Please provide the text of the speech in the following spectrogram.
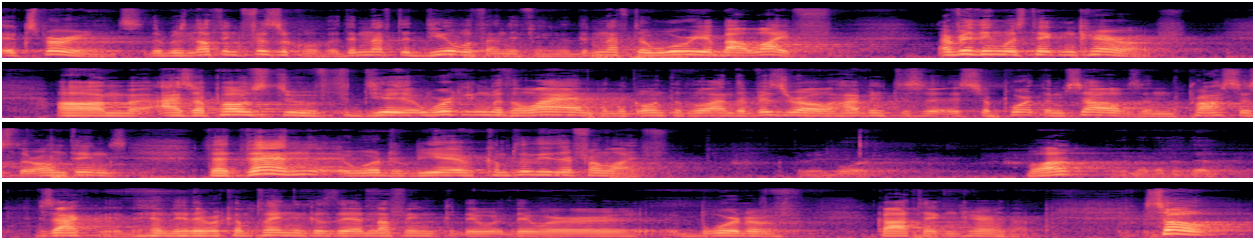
experience. There was nothing physical. They didn't have to deal with anything. They didn't have to worry about life. Everything was taken care of. Um, as opposed to f- de- working with the land when they go into the land of Israel, having to su- support themselves and process their own things, that then it would be a completely different life. They were bored. What? They know what to do. Exactly. They, they were complaining because they had nothing, they were, they were bored of God taking care of them. So,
